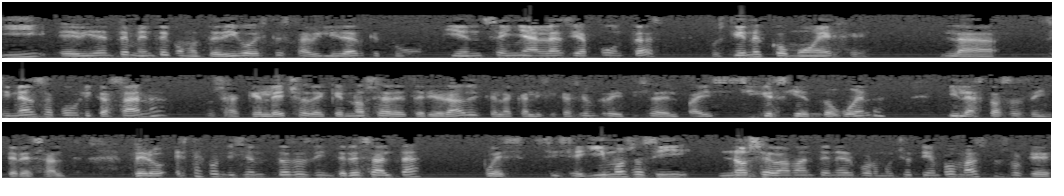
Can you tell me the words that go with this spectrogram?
y evidentemente, como te digo, esta estabilidad que tú bien señalas y apuntas, pues tiene como eje la finanza pública sana, o sea, que el hecho de que no se ha deteriorado y que la calificación crediticia del país sigue siendo buena y las tasas de interés altas. Pero esta condición de tasas de interés alta, pues si seguimos así, no se va a mantener por mucho tiempo más, pues porque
